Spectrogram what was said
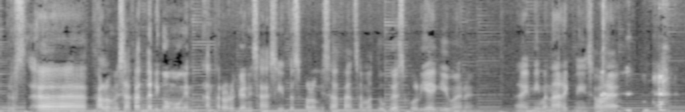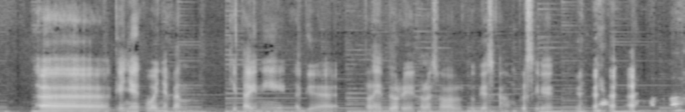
Terus eh, kalau misalkan tadi ngomongin antar organisasi, terus kalau misalkan sama tugas kuliah gimana? Nah ini menarik nih soalnya eh kayaknya kebanyakan kita ini agak teledor ya kalau soal tugas kampus ya. Oh,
